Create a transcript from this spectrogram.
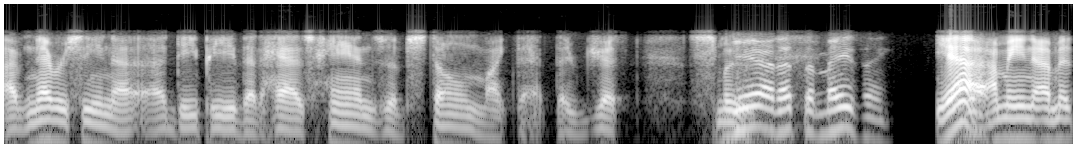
I've never seen a, a DP that has hands of stone like that. They're just smooth. Yeah, that's amazing. Yeah, yeah. I mean, I mean,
